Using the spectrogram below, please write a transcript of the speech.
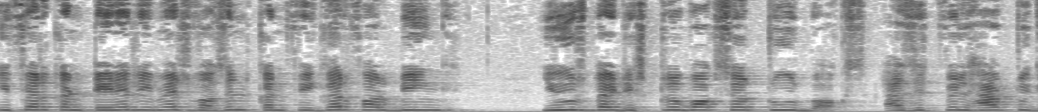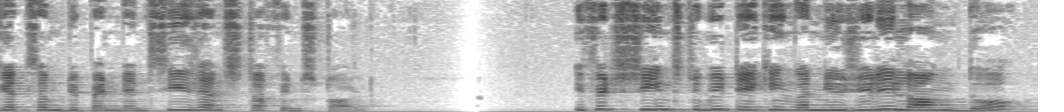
if your container image wasn't configured for being used by DistroBox or Toolbox as it will have to get some dependencies and stuff installed. If it seems to be taking unusually long though,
